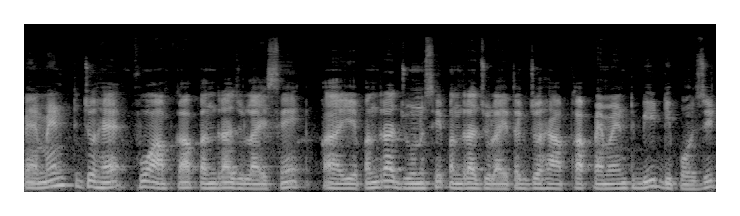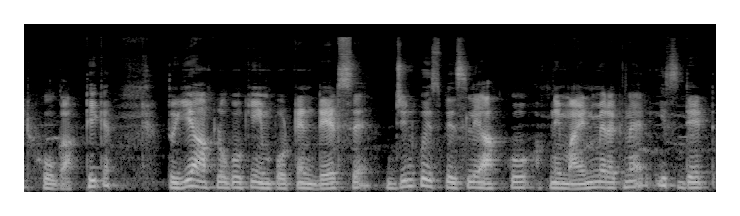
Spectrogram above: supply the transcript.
पेमेंट जो है, वो आपका पंद्रह जुलाई से ये पंद्रह जून से पंद्रह जुलाई तक जो है आपका पेमेंट भी डिपॉजिट होगा, ठीक है? तो ये आप लोगों की इम्पोर्टेंट डेट्स है, जिनको स्पेशली आपको अपने माइंड में रखना है। इस डेट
